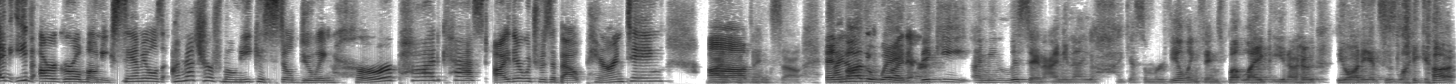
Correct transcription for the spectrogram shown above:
And even our girl Monique Samuels, I'm not sure if Monique is still doing her podcast either, which was about parenting. I don't Um, think so. And by the way, either. Vicki, I mean, listen, I mean, I, I guess I'm revealing things, but like, you know, the audience is like, uh,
